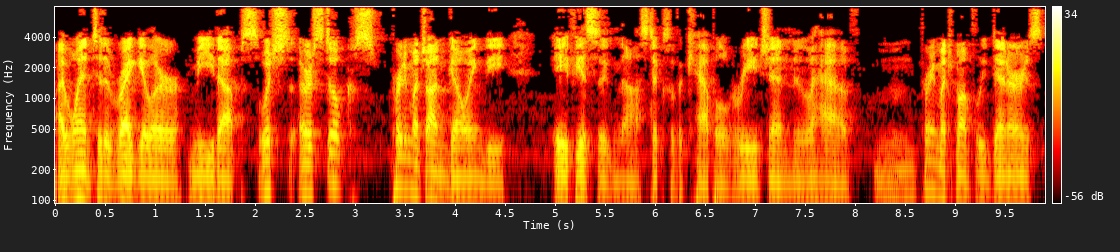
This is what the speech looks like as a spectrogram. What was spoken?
I went to the regular meetups, which are still pretty much ongoing. The atheist agnostics of the capital region who have mm, pretty much monthly dinners.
